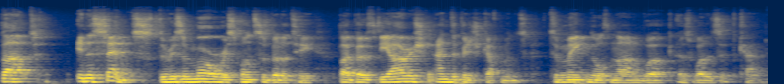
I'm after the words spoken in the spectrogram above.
but in a sense, there is a moral responsibility by both the Irish and the British governments to make Northern Ireland work as well as it can.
